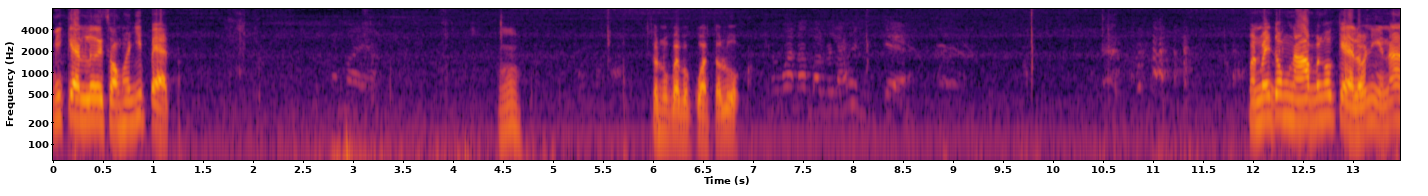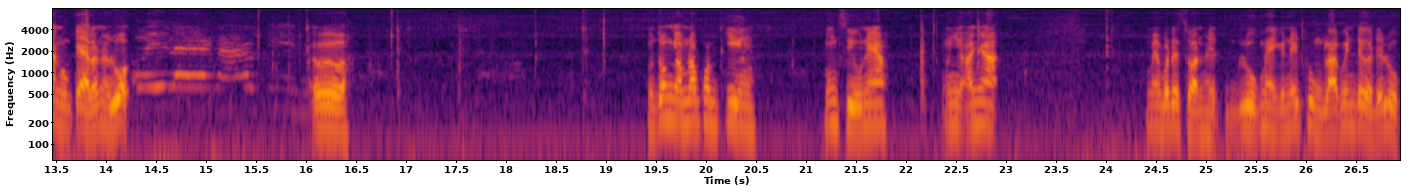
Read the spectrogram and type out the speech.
มีแกนเลยสองพันยี่สิบแปดทำไมอะอืมก็หนูไปประกวดตะลูก นึกว่านับวันเวลาให้หนูแก่ มันไม่ต้องนับมันก็แก่แล้วนี่หน้าหนูแก่แล้วนะลูก โอ้ยแรงนะเอาจริงเออ หนูต้องยอมรับความจริงมึงสิวแน่อันนี้อันเนี้ยแม่บ่ได้สอนให้ลูกแม่อยู่ในทุ่งลาเวนเดอร์ได้อลูก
